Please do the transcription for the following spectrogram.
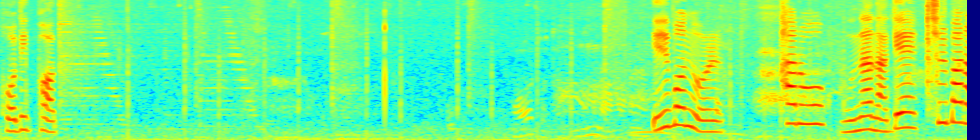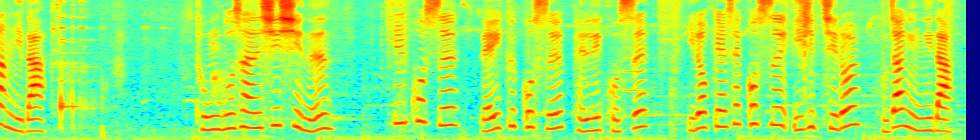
버디 펫. 어, 좋다. 1번 홀 바로 무난하게 출발합니다. 동부산 CC는 1코스, 레이크 코스, 밸리 코스 이렇게 3코스 27홀 9장입니다.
